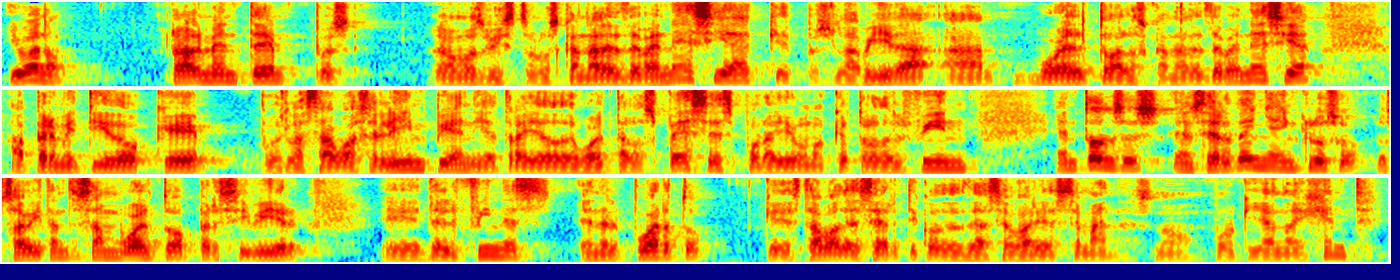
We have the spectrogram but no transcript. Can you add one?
Y bueno, realmente, pues lo hemos visto, los canales de Venecia, que pues la vida ha vuelto a los canales de Venecia, ha permitido que pues las aguas se limpien y ha traído de vuelta a los peces, por ahí uno que otro delfín. Entonces, en Cerdeña incluso, los habitantes han vuelto a percibir eh, delfines en el puerto que estaba desértico desde hace varias semanas, ¿no? Porque ya no hay gente.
